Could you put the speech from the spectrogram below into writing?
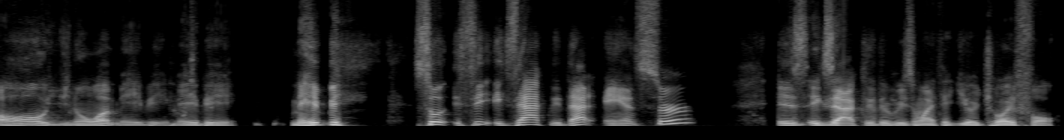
Oh, you know what? Maybe, maybe, maybe. So, see, exactly that answer is exactly the reason why I think you're joyful.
